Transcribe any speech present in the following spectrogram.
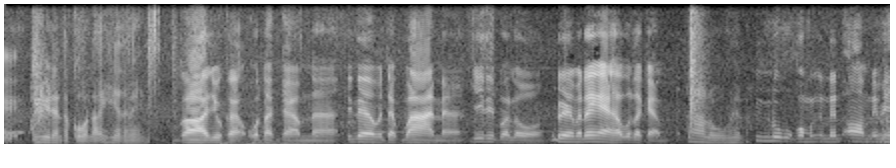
ะไม่มีแรงตะโกนแล้วไอ้เฮียทำไมก็อยู่กับอุตกรรมนะที่เดินมาจากบ้านนะ20กว่าโลเดินมาได้ไงครับอุตกรรมห้าโลไม่ใช่เหรอมึงดูกับมึงเดินอ้อมนี่พี่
